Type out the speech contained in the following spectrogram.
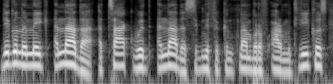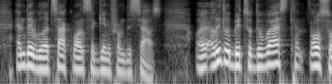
they're gonna make another attack with another significant number of armored vehicles and they will attack once again from the south. Uh, a little bit to the west, also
